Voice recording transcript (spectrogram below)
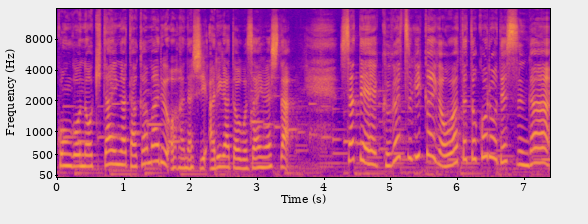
今後の期待が高まるお話ありがとうございましたさて9月議会が終わったところですが、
